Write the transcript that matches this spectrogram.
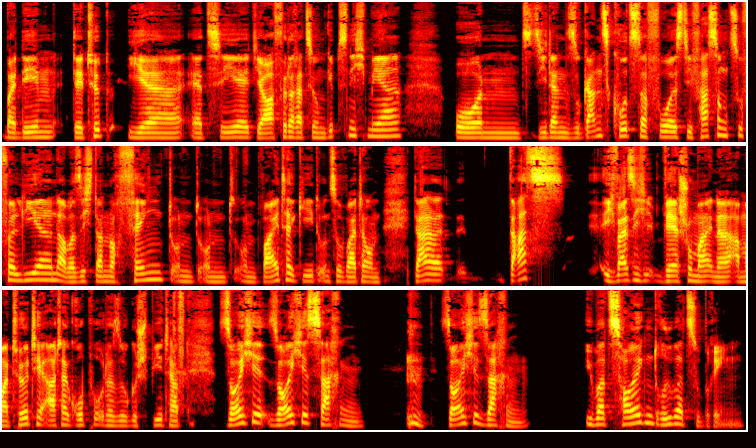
bei dem der Typ ihr erzählt, ja, Föderation gibt's nicht mehr und sie dann so ganz kurz davor ist, die Fassung zu verlieren, aber sich dann noch fängt und und und weitergeht und so weiter und da das ich weiß nicht, wer schon mal in einer Amateurtheatergruppe oder so gespielt hat, solche solche Sachen solche Sachen überzeugend rüberzubringen,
